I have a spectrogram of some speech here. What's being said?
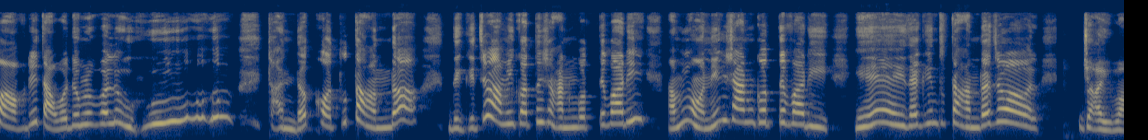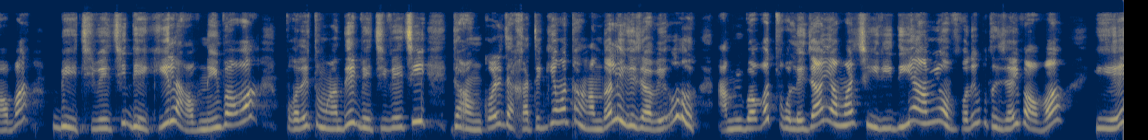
বাবরে তারপর তোমরা বলো হু ঠান্ডা, কত ঠান্ডা। দেখেছ? আমি কত স্নান করতে পারি? আমি অনেক স্নান করতে পারি। হ্যাঁ এটা কিন্তু ঠান্ডা জল। যাই বাবা, বেচি বেচি, দেখি লাভ নেই বাবা। পরে তোমাদের বেচি বেচি, ঢং করে দেখাতে গিয়ে আমার ঠান্ডা লেগে যাবে। ও আমি বাবা চলে যাই আমার সিঁড়ি দিয়ে, আমি ওপরে উঠে যাই বাবা। এ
